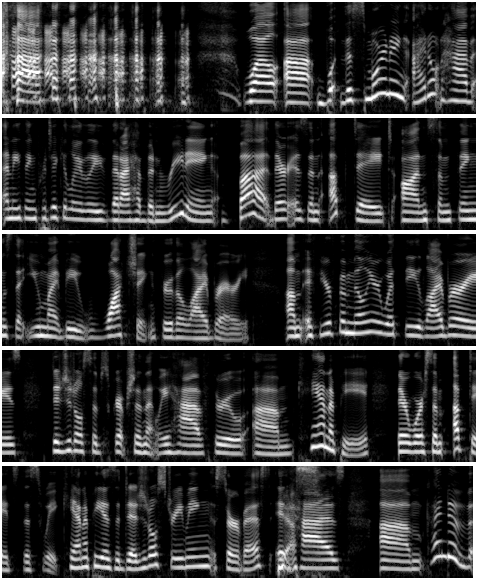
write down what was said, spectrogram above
Well, uh, w- this morning I don't have anything particularly that I have been reading, but there is an update on some things that you might be watching through the library. Um, if you're familiar with the library's digital subscription that we have through um, Kanopy, there were some updates this week. Kanopy is a digital streaming service. It Yes. has um, kind of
